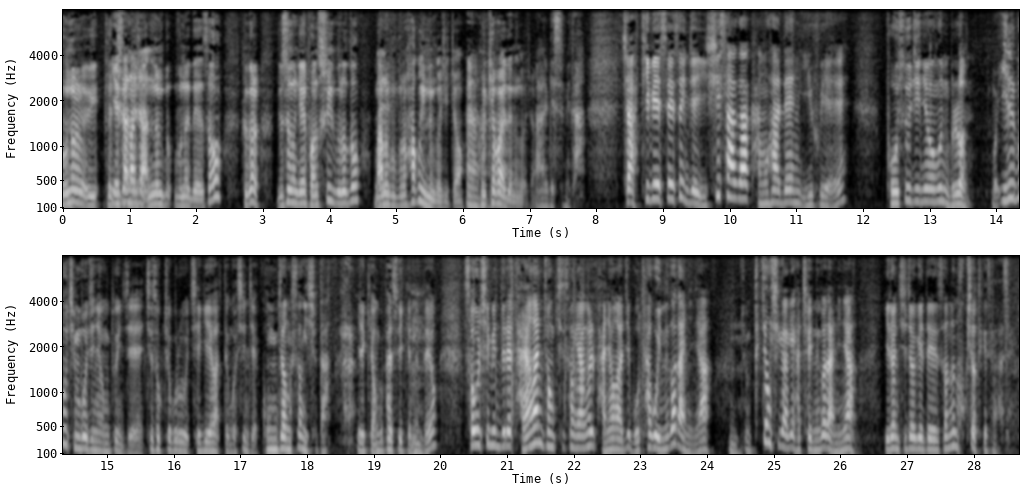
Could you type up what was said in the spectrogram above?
돈을 음. 이렇게 출연하지 않는 부분에 대해서 그걸 뉴스공장이 번 수익으로도 많은 네. 부분을 하고 있는 것이죠. 네. 그렇게 봐야 되는 거죠. 알겠습니다. 자, TBS에서 이제 시사가 강화된 이후에 보수 진영은 물론 뭐 일부 진보 진영도 이제 지속적으로 제기해 왔던 것이 이제 공정성 이슈다. 이렇게 언급할 수 있겠는데요. 음. 서울 시민들의 다양한 정치 성향을 반영하지 못하고 있는 것 아니냐. 음. 좀 특정 시각에 갇혀 있는 것 아니냐. 이런 지적에 대해서는 혹시 어떻게 생각하세요?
